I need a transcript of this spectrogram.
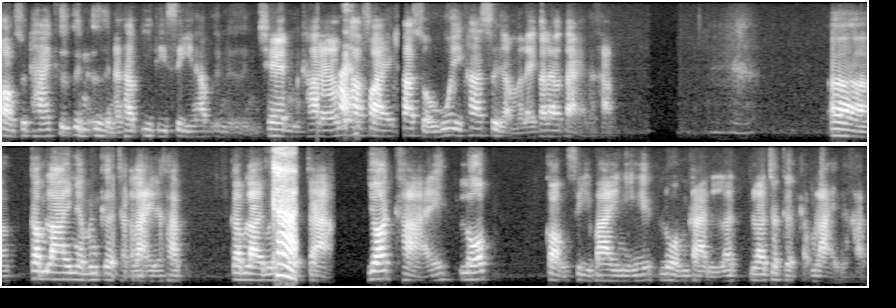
กล่องสุดท้ายคืออื่นๆนะครับ ETC นะครับอื่นๆ เช่น ค่าน้ำค่าไฟ ค่าโสหุ้ย ค่าเสื่อมอะไรก็แล้วแต่นะครับเอ่อกำไรเนี่ยมันเกิดจากอะไรนะครับ กำไรมันค่ะเกิดจากยอดขายลบกล่องสี่ใบนี้รวมกันแล้วแล้วจะเกิดกำไรนะครับ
